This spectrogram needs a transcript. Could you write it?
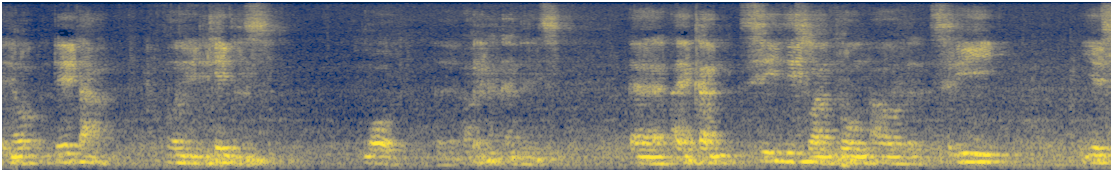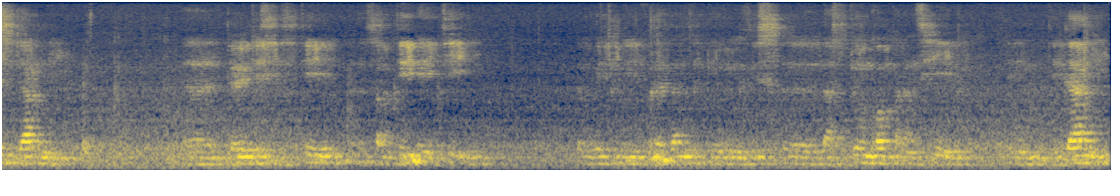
you know, data on indicators more uh, African countries. Uh, I can see this one from our three years journey, uh, 2016, 17, 18, uh, which we presented during this uh, last June conference here in Kigali.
